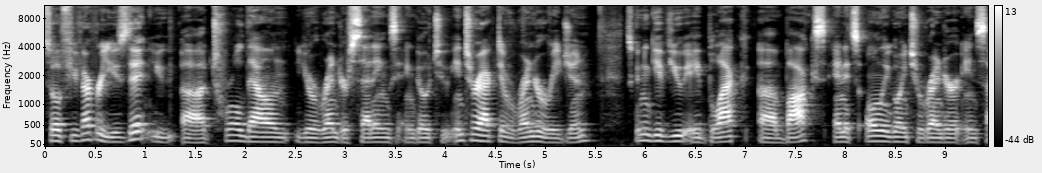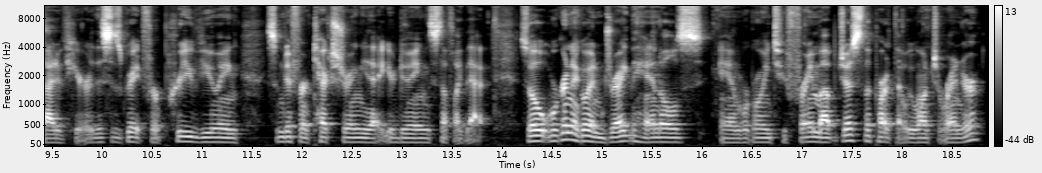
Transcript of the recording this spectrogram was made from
So if you've ever used it, you uh, twirl down your render settings and go to interactive render region. It's gonna give you a black uh, box and it's only going to render inside of here. This is great for previewing some different texturing that you're doing, stuff like that. So we're gonna go ahead and drag the handles and we're going to frame up just the part that we want to render.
